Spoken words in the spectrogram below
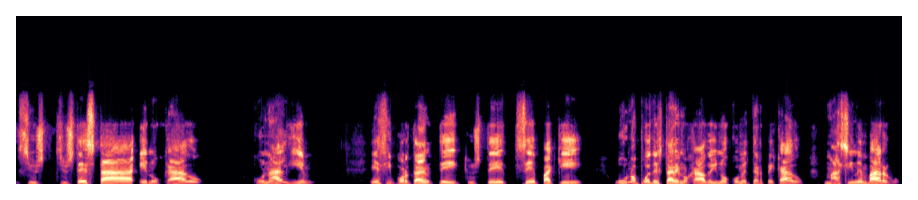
si, usted está enojado con alguien, es importante que usted sepa que uno puede estar enojado y no cometer pecado. Más sin embargo,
